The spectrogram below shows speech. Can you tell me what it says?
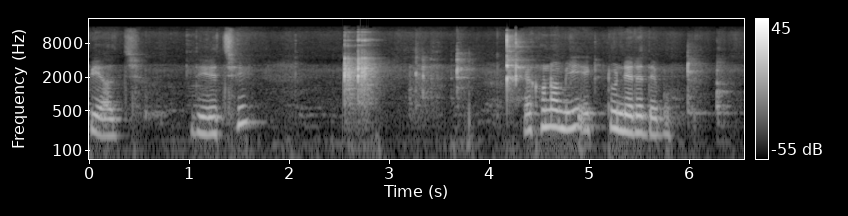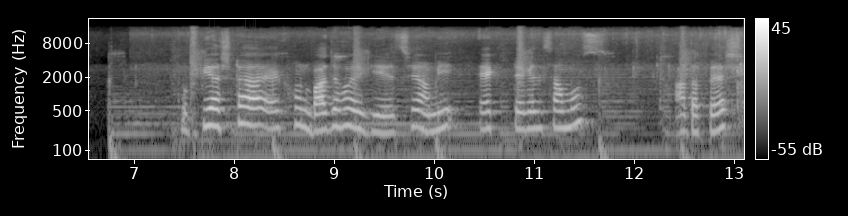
পেঁয়াজ দিয়েছি। এখন আমি একটু নেড়ে দেব। তো পেঁয়াজটা এখন বাজা হয়ে গিয়েছে। আমি এক টেবিল চামচ আদা পেস্ট,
